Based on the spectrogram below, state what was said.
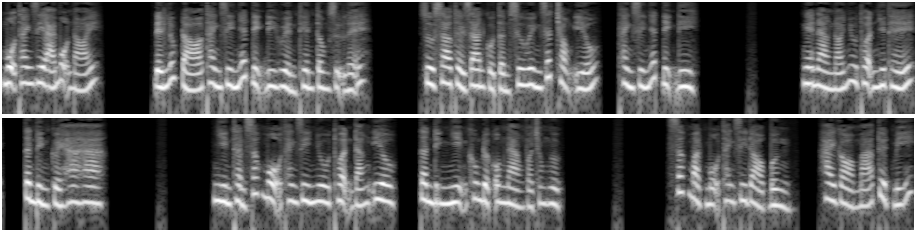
Mộ thanh di ái mộ nói. Đến lúc đó thanh di nhất định đi huyền thiên tông dự lễ. Dù sao thời gian của tần sư huynh rất trọng yếu, thanh di nhất định đi. Nghe nàng nói nhu thuận như thế, tần đình cười ha ha. Nhìn thần sắc mộ thanh di nhu thuận đáng yêu, tần đình nhịn không được ôm nàng vào trong ngực. Sắc mặt mộ thanh di đỏ bừng, hai gò má tuyệt mỹ,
